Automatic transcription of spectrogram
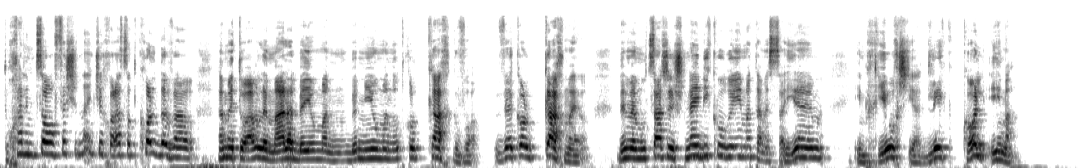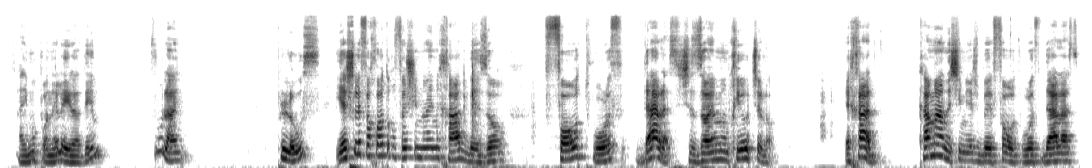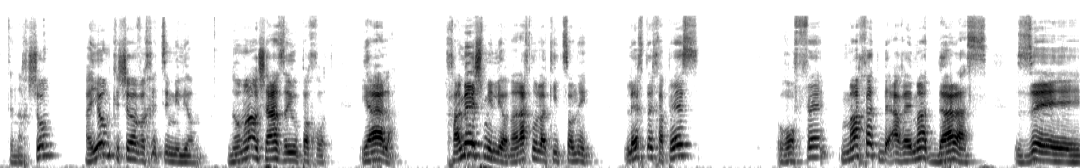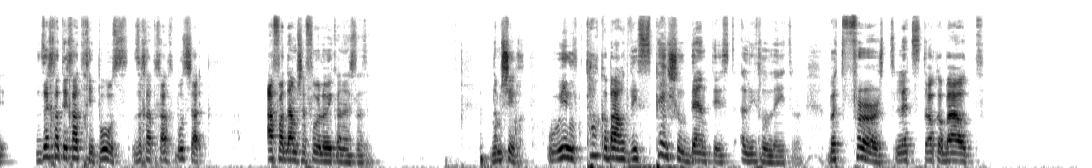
תוכל למצוא רופא שיניים שיכול לעשות כל דבר המתואר למעלה ביומנ... במיומנות כל כך גבוהה, וכל כך מהר. בממוצע של שני ביקורים אתה מסיים עם חיוך שידליק כל אימא. האם הוא פונה לילדים? אולי. פלוס, יש לפחות רופא שיניים אחד באזור פורט וורת דאלאס, שזו המומחיות שלו. אחד, כמה אנשים יש בפורט וורת דאלאס? תנחשו? היום כשבע וחצי מיליון. נאמר שאז היו פחות. יאללה, חמש מיליון, הלכנו לקיצוני. לך תחפש רופא מחט בערימת דאלאס. זה, זה חתיכת חיפוש, זה חתיכת חיפוש שאף אדם שפוי לא ייכנס לזה. נמשיך. We'll talk about this special dentist a little later. But first, let's talk about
